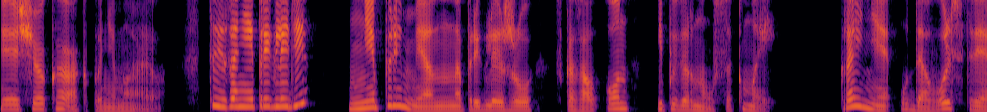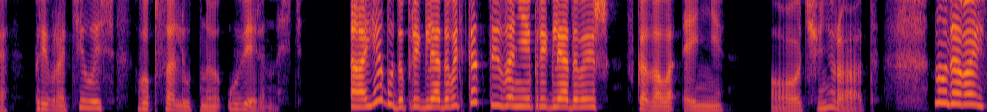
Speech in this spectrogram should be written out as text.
Еще как понимаю». «Ты за ней пригляди?» «Непременно пригляжу», — сказал он и повернулся к Мэй. Крайнее удовольствие превратилось в абсолютную уверенность. «А я буду приглядывать, как ты за ней приглядываешь», — сказала Энни. «Очень рад». «Ну, давай,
